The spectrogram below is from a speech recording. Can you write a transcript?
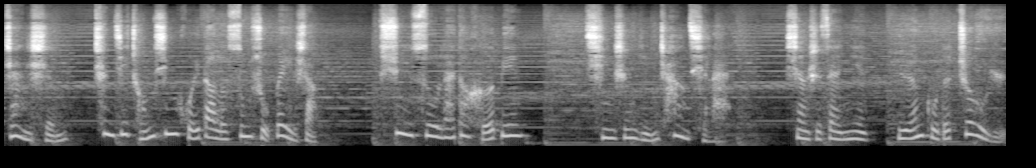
战神。趁机重新回到了松鼠背上，迅速来到河边，轻声吟唱起来，像是在念远古的咒语。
